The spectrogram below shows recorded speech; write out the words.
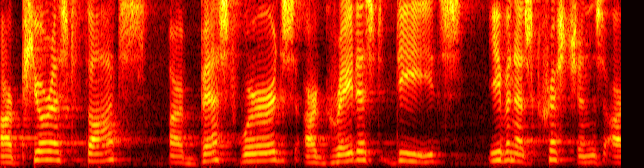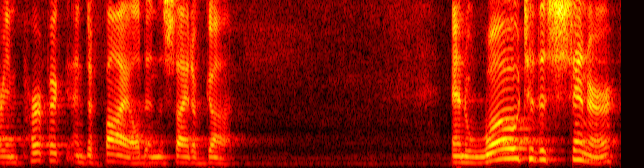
Our purest thoughts our best words, our greatest deeds, even as Christians, are imperfect and defiled in the sight of God. And woe to the sinner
